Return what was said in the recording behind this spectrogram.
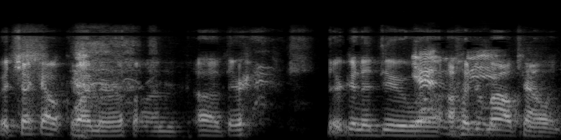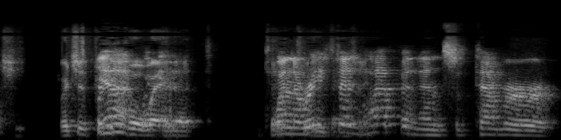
But check out Kauai Marathon. Uh, they're they're going to do Yeah, uh, a 100 we- mile challenge, which is pretty Yeah, cool way to. to when the race didn't happen in September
